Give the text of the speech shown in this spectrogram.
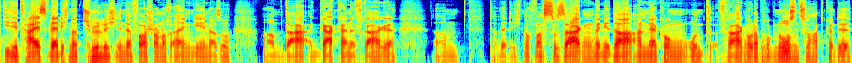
die Details werde ich natürlich in der Vorschau noch eingehen, also ähm, da gar keine Frage. Ähm, da werde ich noch was zu sagen. Wenn ihr da Anmerkungen und Fragen oder Prognosen zu habt, könnt ihr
